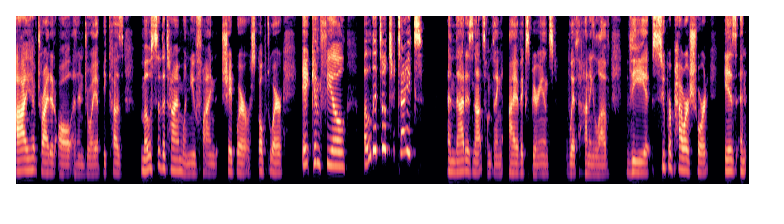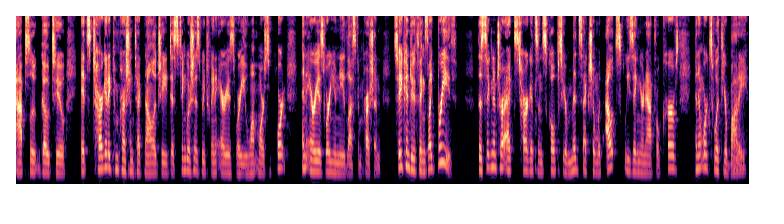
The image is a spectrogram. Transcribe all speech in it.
I have tried it all and enjoy it because most of the time when you find shapewear or sculptwear, it can feel a little too tight. And that is not something I have experienced with Honeylove. The Superpower short is an absolute go to. Its targeted compression technology distinguishes between areas where you want more support and areas where you need less compression. So you can do things like breathe. The Signature X targets and sculpts your midsection without squeezing your natural curves, and it works with your body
